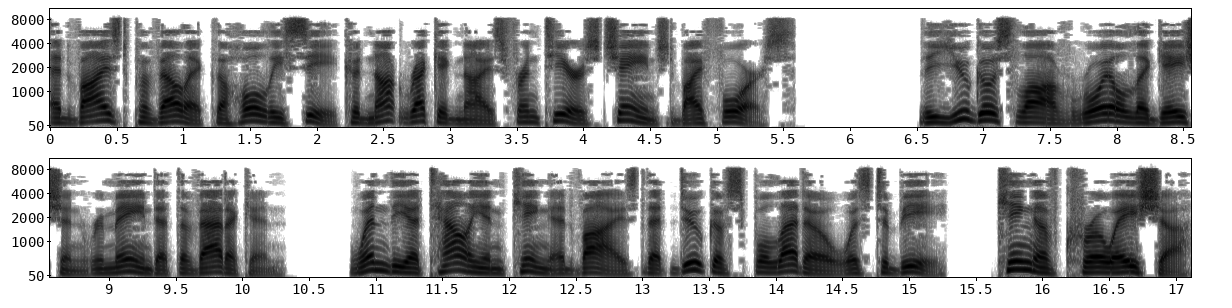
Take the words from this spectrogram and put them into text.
advised Pavelic the Holy See could not recognize frontiers changed by force. The Yugoslav royal legation remained at the Vatican. When the Italian king advised that Duke of Spoleto was to be «King of Croatia»,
